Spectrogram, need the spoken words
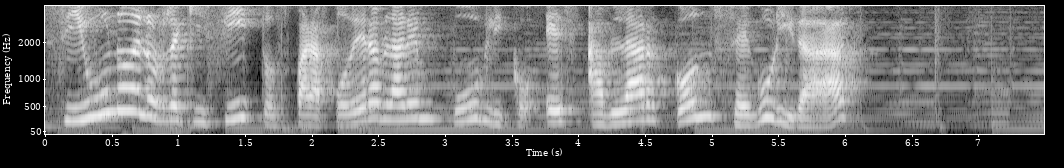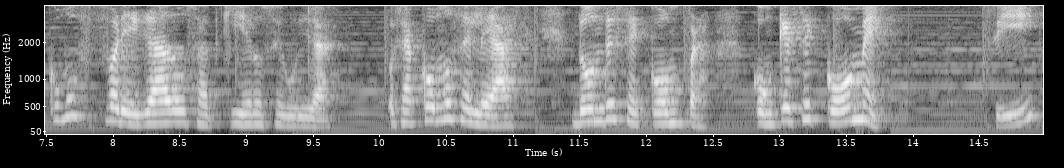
Si uno de los requisitos para poder hablar en público es hablar con seguridad, ¿cómo fregados adquiero seguridad? O sea, ¿cómo se le hace? ¿Dónde se compra? ¿Con qué se come? ¿Sí?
